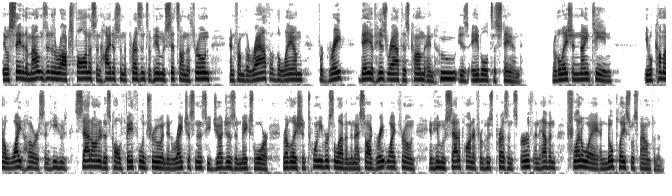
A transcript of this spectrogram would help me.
they will say to the mountains and to the rocks, Fall on us and hide us from the presence of him who sits on the throne and from the wrath of the Lamb, for great day of his wrath has come, and who is able to stand? Revelation 19, he will come on a white horse, and he who sat on it is called faithful and true, and in righteousness he judges and makes war. Revelation 20, verse 11, Then I saw a great white throne, and him who sat upon it, from whose presence earth and heaven fled away, and no place was found for them.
